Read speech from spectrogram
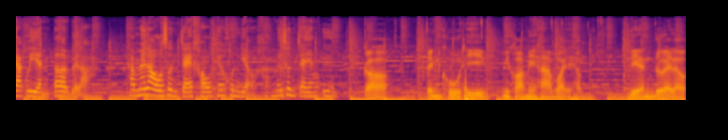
อยากเรียนตลอดเวลาทำให้เราสนใจเขาแค่คนเดียวค่ะ ไม่สนใจอย่างอื่น ก็เป็นครูที่มีความเมฮาบ่อยครับ เรียนด้วยแล้ว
